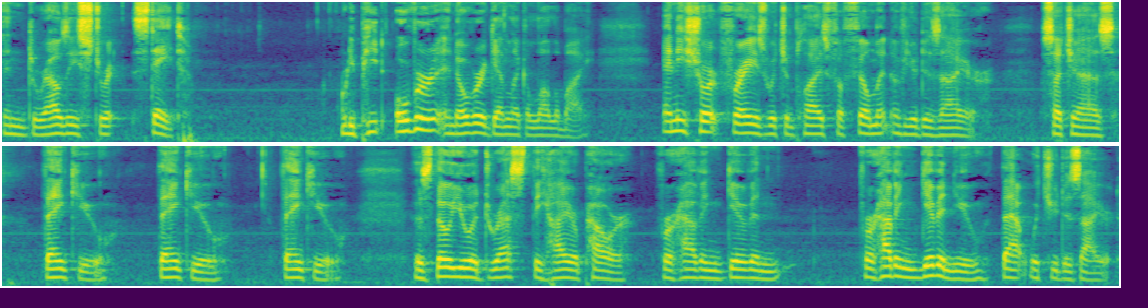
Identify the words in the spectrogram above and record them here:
and drowsy state, repeat over and over again like a lullaby any short phrase which implies fulfillment of your desire, such as, Thank you, thank you, thank you as though you addressed the higher power for having given for having given you that which you desired.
